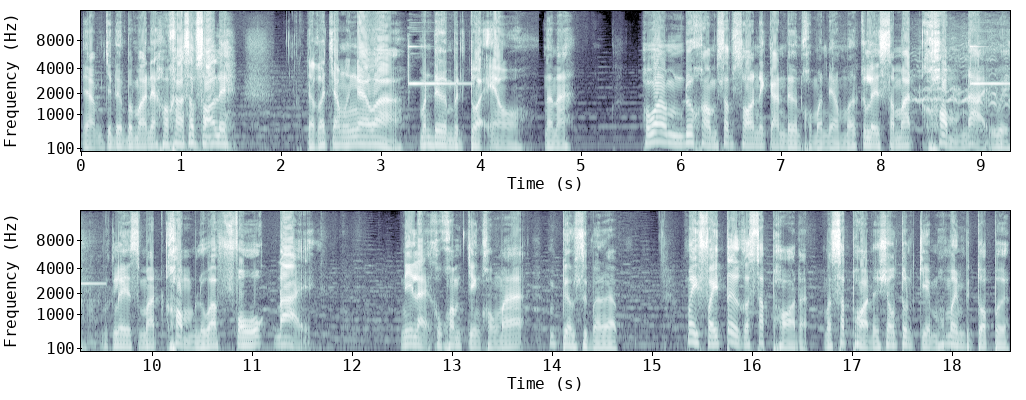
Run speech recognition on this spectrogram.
เนี่ยมันจะเดินประมาณเนี้ยค่อนข้างซับซ้อนเลย แต่ก็จำง่ายๆว่า มันเดินเป็นตัว L นะนะเพราะว่ามันด้วยความซับซ้อนในการเดินของมันเนี่ยมันก็เลยสามารถคอมได้เว้ยมันก็เลยสามารถคอมหรือว่าโฟกได้ นี่แหละคือความเจ๋งของม้ามันเปรียบเสมือนแบบ ไม่ไฟเตอร์ก็ซัพพอร์ตอะมันซัพพอร์ตในช่วงต้นเกมเพราะมันเป็นตัวเปิด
